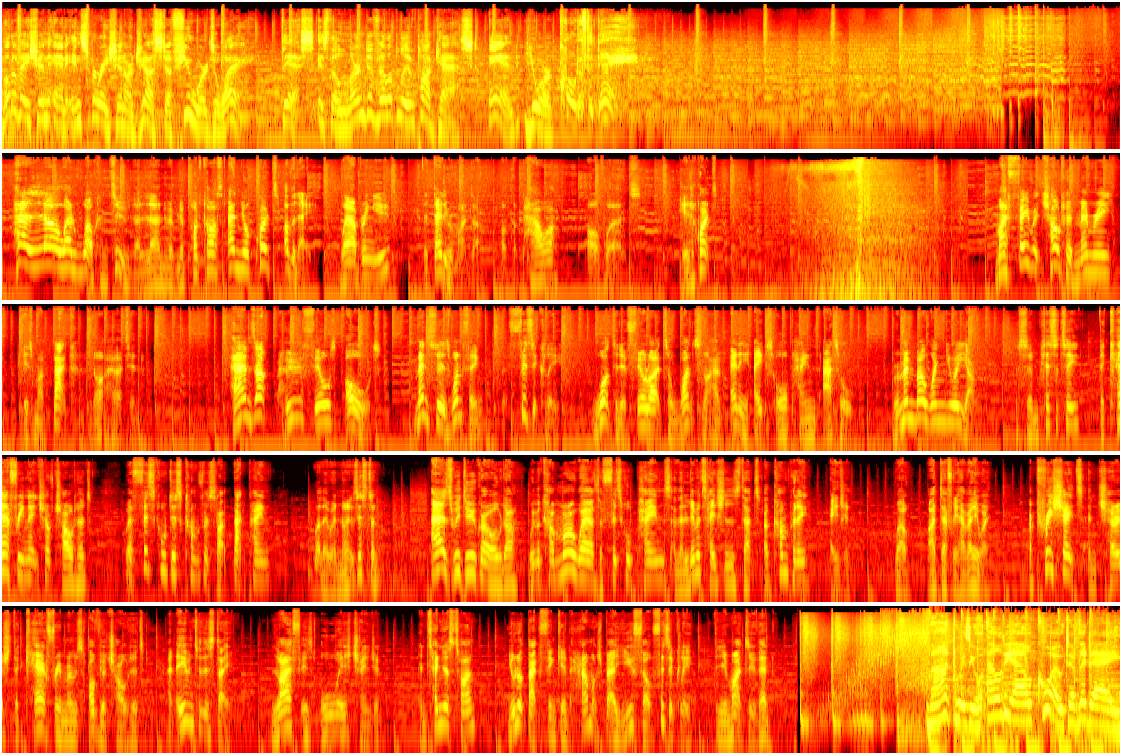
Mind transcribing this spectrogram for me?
Motivation and inspiration are just a few words away. This is the Learn, Develop, Live podcast and your quote of the day. Hello and welcome to the Learn, Develop, Live podcast and your quotes of the day, where I bring you the daily reminder of the power of words. Here's your quote. My favourite childhood memory is my back not hurting. Hands up who feels old. Mentally is one thing, but physically, what did it feel like to once not have any aches or pains at all? Remember when you were young, the simplicity, the carefree nature of childhood, where physical discomforts like back pain, well, they were non existent. As we do grow older, we become more aware of the physical pains and the limitations that accompany aging. Well, I definitely have anyway. Appreciate and cherish the carefree moments of your childhood, and even to this day, life is always changing. In 10 years' time, you'll look back thinking how much better you felt physically than you might do then. That was your LDL quote of the day.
